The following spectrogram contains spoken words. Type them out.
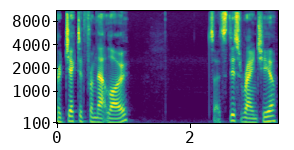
projected from that low. So it's this range here.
